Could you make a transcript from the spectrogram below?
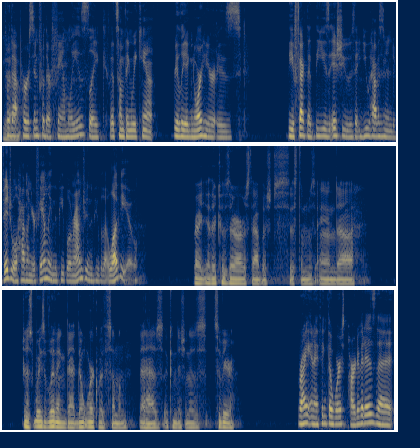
for Yeah. that person, for their families. Like that's something we can't really ignore here is the effect that these issues that you have as an individual have on your family and the people around you and the people that love you. Right, yeah, because there are established systems and uh, just ways of living that don't work with someone that has a condition as severe. Right. And I think the worst part of it is that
